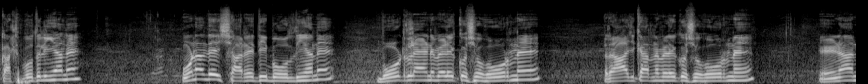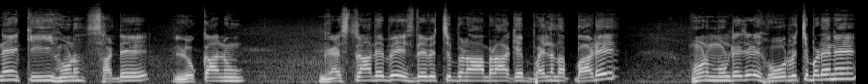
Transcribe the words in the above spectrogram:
ਕਠਪੁਤਲੀਆਂ ਨੇ, ਉਹਨਾਂ ਦੇ ਇਸ਼ਾਰੇ ਤੇ ਬੋਲਦੀਆਂ ਨੇ, ਵੋਟ ਲੈਣ ਵੇਲੇ ਕੁਝ ਹੋਰ ਨੇ, ਰਾਜ ਕਰਨ ਵੇਲੇ ਕੁਝ ਹੋਰ ਨੇ। ਇਹਨਾਂ ਨੇ ਕੀ ਹੁਣ ਸਾਡੇ ਲੋਕਾਂ ਨੂੰ ਗੈਂਗਸਟਰਾਂ ਦੇ ਭੇਸ ਦੇ ਵਿੱਚ ਬਣਾ ਬਣਾ ਕੇ ਪਹਿਲਾਂ ਤਾਂ ਪਾੜੇ, ਹੁਣ ਮੁੰਡੇ ਜਿਹੜੇ ਹੋਰ ਵਿੱਚ ਬੜੇ ਨੇ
